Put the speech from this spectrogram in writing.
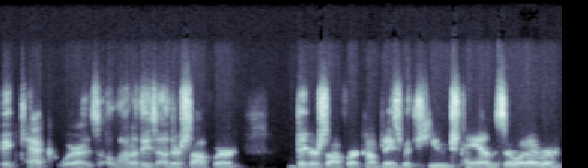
big tech, whereas a lot of these other software, bigger software companies with huge TAMs or whatever,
